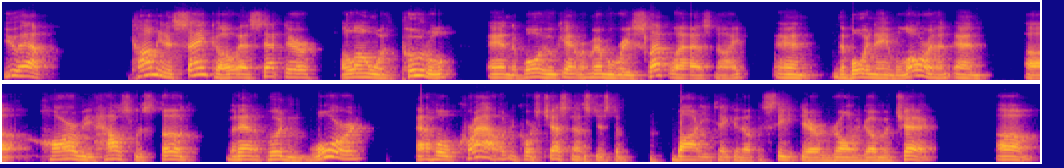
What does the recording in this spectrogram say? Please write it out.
You have Communist Saco has sat there along with Poodle and the boy who can't remember where he slept last night, and the boy named Lauren and uh, Harvey, houseless thug, banana pudding Ward, that whole crowd. Of course, Chestnut's just a body taking up a seat there and drawing a government check. Um,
